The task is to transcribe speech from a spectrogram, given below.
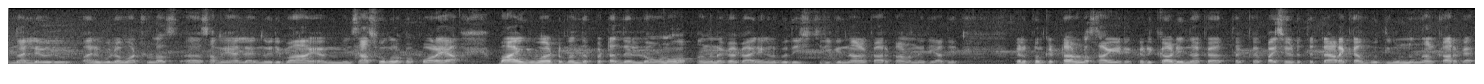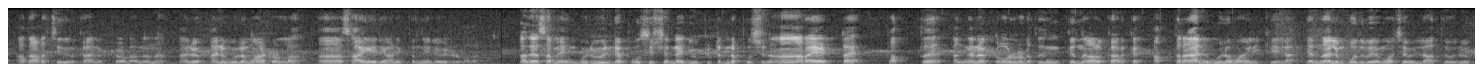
നല്ലൊരു അനുകൂലമായിട്ടുള്ള സമയം അല്ല എന്നൊരു ബാ മീൻസ് അസുഖങ്ങളൊക്കെ കുറയാം ബാങ്കുമായിട്ട് ബന്ധപ്പെട്ട എന്തെങ്കിലും ലോണോ അങ്ങനെയൊക്കെ കാര്യങ്ങൾ പ്രതീക്ഷിച്ചിരിക്കുന്ന ആൾക്കാർക്കാണെന്നില്ല അത് എളുപ്പം കിട്ടാനുള്ള സാഹചര്യം. ക്രെഡിറ്റ് കാർഡിൽ നിന്നൊക്കെ തൊക്കെ പൈസ എടുത്തിട്ട് അടയ്ക്കാൻ ബുദ്ധിമുട്ടുന്ന ആൾക്കാർക്ക് അത് അടച്ചു തീർക്കാനൊക്കെ ഉള്ളതാണ് ഒരു അനുകൂലമായിട്ടുള്ള സാഹചര്യമാണ് ഇപ്പം നിലവിലുള്ളത്. അതേസമയം ഗുരുവിന്റെ പൊസിഷന് ജൂപ്പിറ്ററിന്റെ പൊസിഷൻ ആറ് എട്ട് പത്ത് അങ്ങനെയൊക്കെ ഉള്ളിടത്ത് നിൽക്കുന്ന ആൾക്കാർക്ക് അത്ര അനുകൂലമായിരിക്കില്ല എന്നാലും പൊതുവേ മോശമില്ലാത്ത ഒരു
